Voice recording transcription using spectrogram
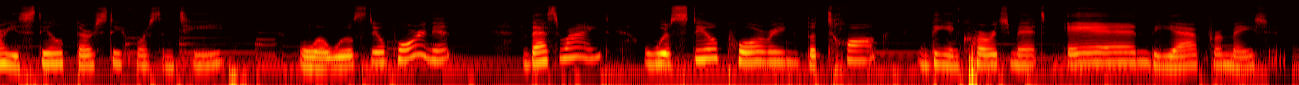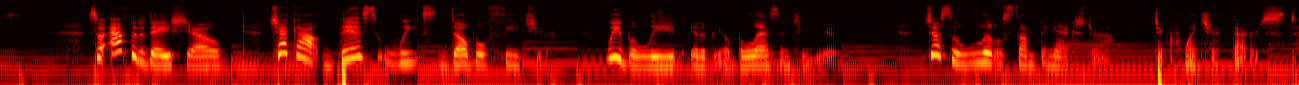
Are you still thirsty for some tea? Well, we're still pouring it. That's right. We're still pouring the talk, the encouragement, and the affirmations. So, after today's show, check out this week's double feature. We believe it'll be a blessing to you. Just a little something extra to quench your thirst.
